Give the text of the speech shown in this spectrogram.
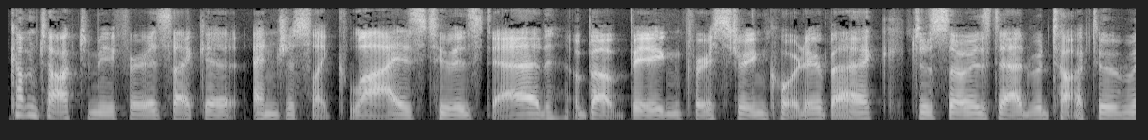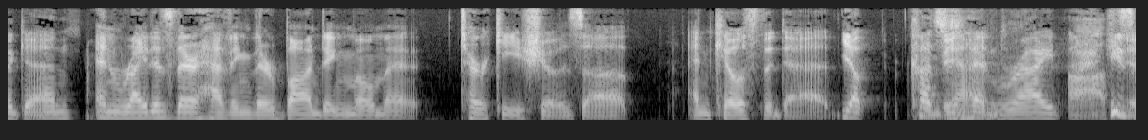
come talk to me for a second, and just like lies to his dad about being first string quarterback, just so his dad would talk to him again, And right as they're having their bonding moment, Turkey shows up. and kills the dad. Yep. Cuts his head right off. He's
